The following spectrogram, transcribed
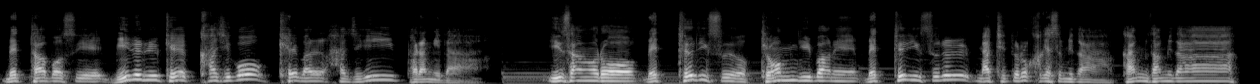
메타버스의 미래를 계획하시고 개발하시기 바랍니다. 이상으로 매트릭스 경험 기반의 매트릭스를 마치도록 하겠습니다. 감사합니다.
